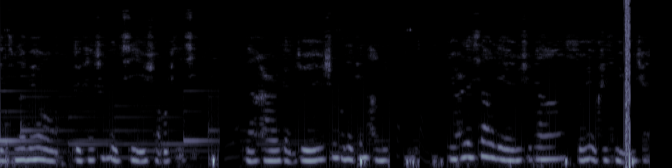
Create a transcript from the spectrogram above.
也从来没有对他生过气、耍过脾气。男孩感觉生活在天堂里，女孩的笑脸是他所有开心的源泉。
